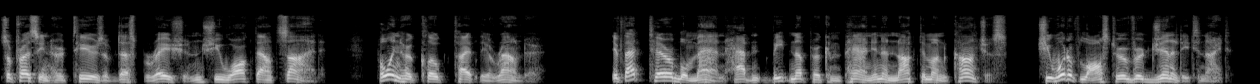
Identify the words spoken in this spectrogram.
Suppressing her tears of desperation, she walked outside, pulling her cloak tightly around her. If that terrible man hadn't beaten up her companion and knocked him unconscious, she would have lost her virginity tonight.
